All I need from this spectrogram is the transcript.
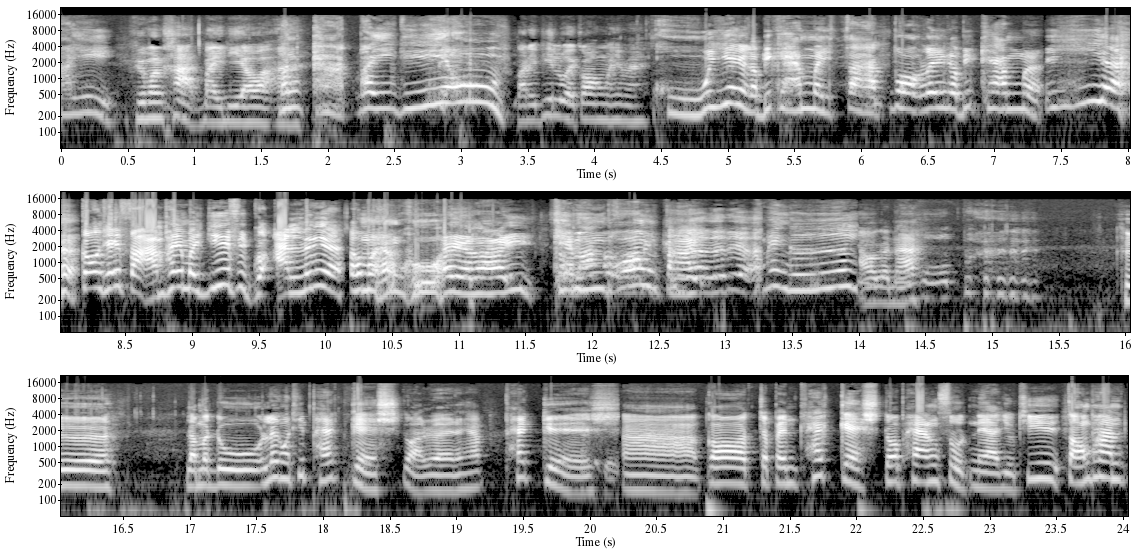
คือมันขาดใบเดียวอะมันขาดใบเดียว ตอนนี้พี่รวยกล้องไหมใช่ไหมโหเยี่ยกับพี่แคมไม่สัตว์บอกเลยกับพี่แคมอะไอ้เหี้ยกล้องใช้สามให้มา20กว่าอันแล้วเนี่ยเอามาทำครูให้อะไรเข็มพ้องตายแล้วเนี่ยแม่งเอ้ยเอาแล้วนะโอ้โหคือ เรามาดูเรื่องมาที่แพ็กเกจก่อนเลยนะครับแพ็กเกจอ่าก็จะเป็นแพ็กเกจตัวแพงสุดเนี่ย อยู่ที่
